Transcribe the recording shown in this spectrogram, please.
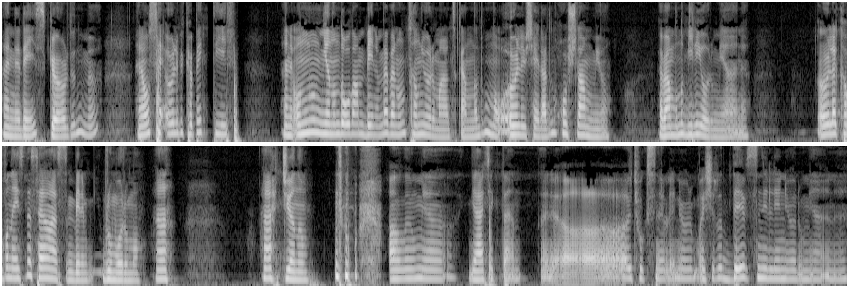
Hani reis gördün mü? Hani o öyle bir köpek değil. Hani onun yanında olan benim ve ben onu tanıyorum artık anladın mı? O öyle bir şeylerden hoşlanmıyor. Ve ben bunu biliyorum yani. Öyle kafana esi de sevmezsin benim rumorumu. Heh. Heh canım. Allah'ım ya. Gerçekten. Hani, aa, çok sinirleniyorum. Aşırı dev sinirleniyorum yani.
